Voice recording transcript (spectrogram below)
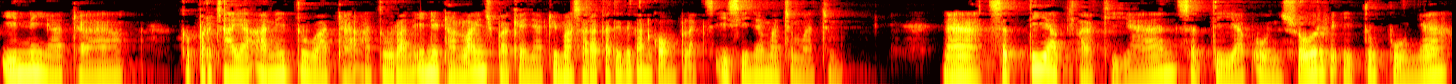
ini, ada kepercayaan itu, ada aturan ini, dan lain sebagainya. Di masyarakat itu kan kompleks, isinya macam-macam. Nah, setiap bagian, setiap unsur itu punya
